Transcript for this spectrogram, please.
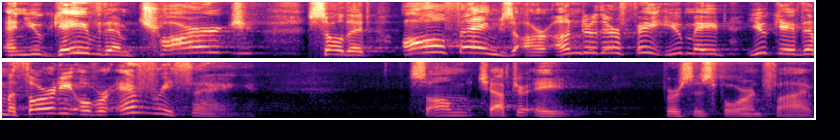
and you gave them charge so that all things are under their feet. You made, you gave them authority over everything. Psalm chapter 8, verses 4 and 5.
